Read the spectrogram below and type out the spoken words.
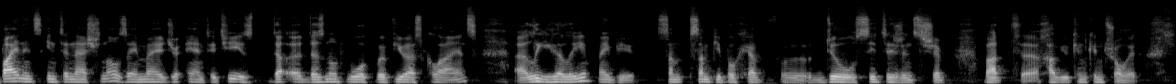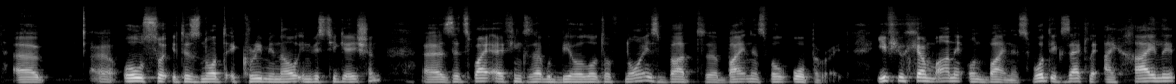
binance international their major entity is does not work with us clients. Legally maybe some some people have dual citizenship but how you can control it. Uh, also it is not a criminal investigation. Uh, that's why i think there would be a lot of noise but uh, binance will operate. If you have money on binance what exactly i highly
